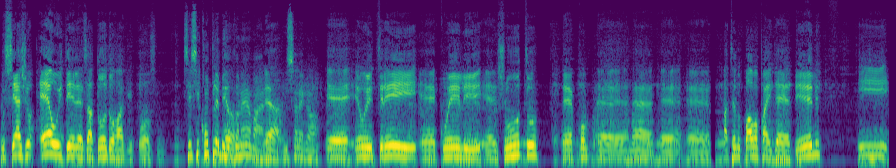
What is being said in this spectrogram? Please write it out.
O Sérgio é o idealizador do Rock and Roll. Vocês se complementam, Entendeu? né, Mário? É. Isso é legal. É, eu entrei é, com ele é, junto, é, com- né, batendo palma para a ideia dele. E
